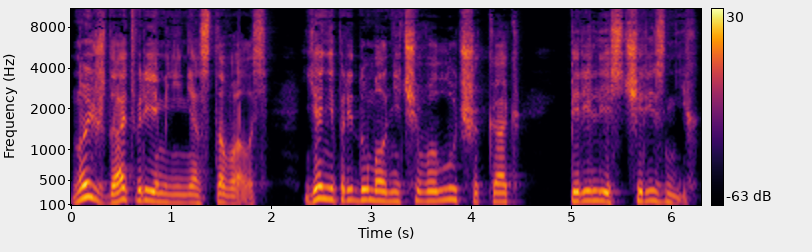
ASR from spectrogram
Но и ждать времени не оставалось. Я не придумал ничего лучше, как перелезть через них.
